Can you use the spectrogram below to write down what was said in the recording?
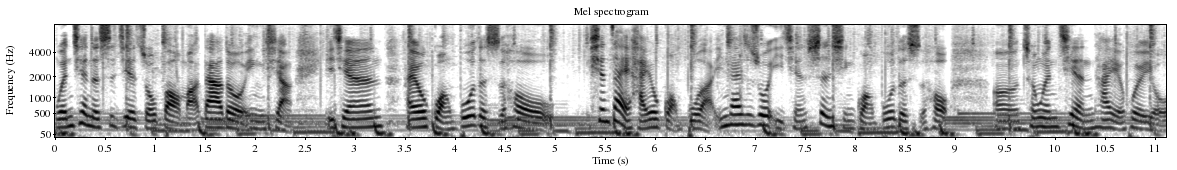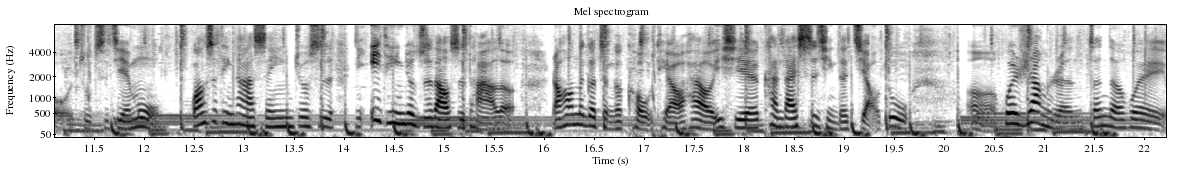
文茜的世界周报嘛，大家都有印象，以前还有广播的时候。现在也还有广播啦，应该是说以前盛行广播的时候，呃，陈文茜她也会有主持节目，光是听她的声音，就是你一听就知道是她了。然后那个整个口条，还有一些看待事情的角度，呃，会让人真的会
